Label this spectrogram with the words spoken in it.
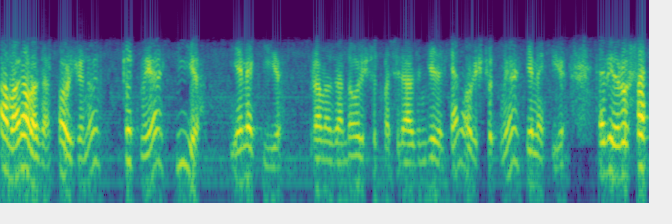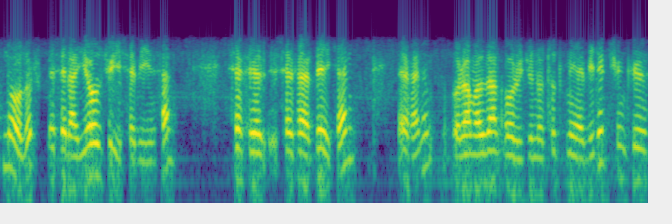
Ama Ramazan orucunu tutmuyor, yiyor. Yemek yiyor. Ramazan'da oruç tutması lazım gelirken oruç tutmuyor, yemek yiyor. Tabi ruhsat ne olur? Mesela yolcu ise bir insan sefer, seferdeyken efendim Ramazan orucunu tutmayabilir. Çünkü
